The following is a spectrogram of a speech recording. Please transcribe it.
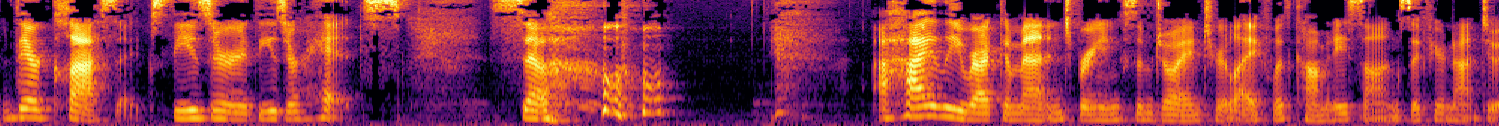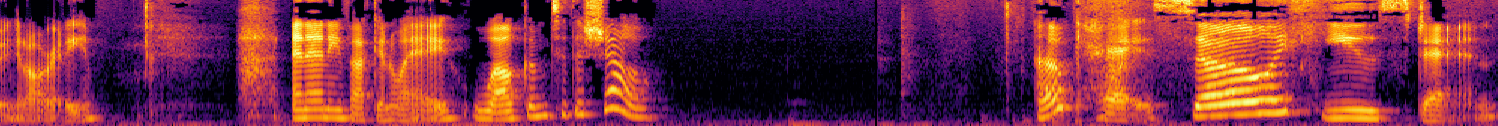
they're classics. These are these are hits. So I highly recommend bringing some joy into your life with comedy songs if you're not doing it already. In any fucking way, welcome to the show. Okay, so Houston.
